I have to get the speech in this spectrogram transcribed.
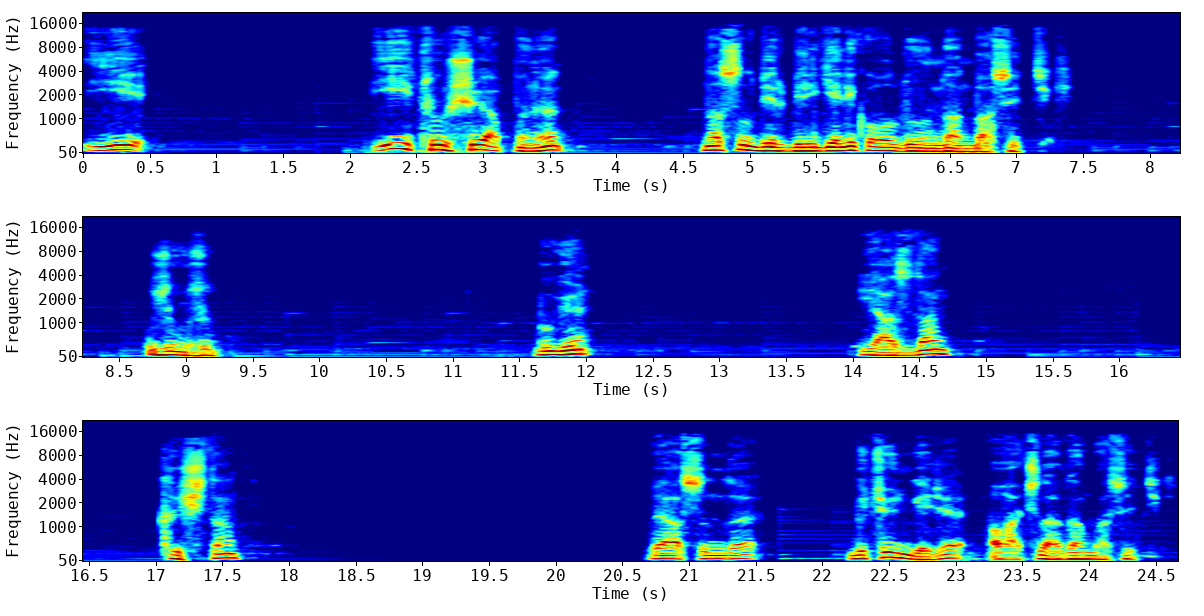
İyi iyi turşu yapmanın nasıl bir bilgelik olduğundan bahsettik. Uzun uzun. Bugün yazdan, kıştan ve aslında bütün gece ağaçlardan bahsettik.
